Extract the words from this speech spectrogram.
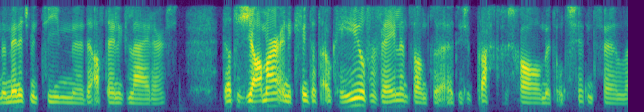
mijn managementteam, de afdelingsleiders. Dat is jammer en ik vind dat ook heel vervelend, want het is een prachtige school met ontzettend veel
